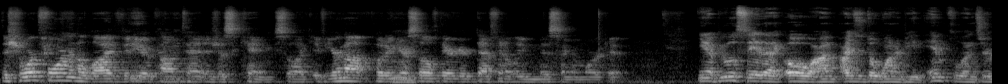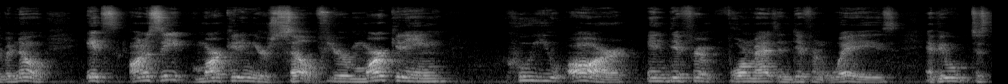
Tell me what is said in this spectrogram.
the short form and the live video content is just king. So like, if you're not putting Mhm. yourself there, you're definitely missing a market. you know, people say that like, oh, I'm, I just don't want to be an influencer, but no, it's honestly marketing yourself. You're marketing who you are in different formats in different ways, and people just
